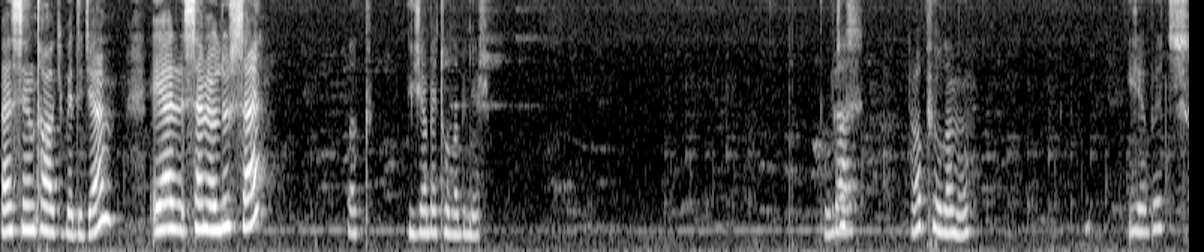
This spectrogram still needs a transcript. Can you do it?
ben seni takip edeceğim. Eğer sen ölürsen bak Elizabeth olabilir. Gel. Ne yapıyor lan o? Evet.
